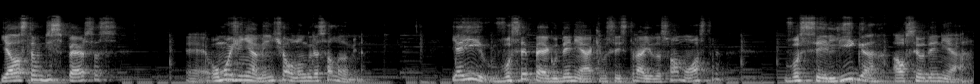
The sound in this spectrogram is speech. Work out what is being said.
e elas estão dispersas é, homogeneamente ao longo dessa lâmina. E aí você pega o DNA que você extraiu da sua amostra, você liga ao seu DNA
